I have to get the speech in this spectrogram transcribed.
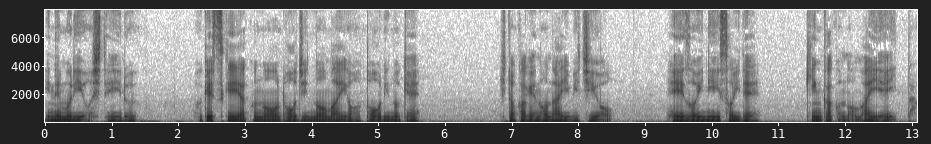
居眠りをしている受付役の老人の前を通り抜け、人影のない道を塀沿いに急いで金閣の前へ行った。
